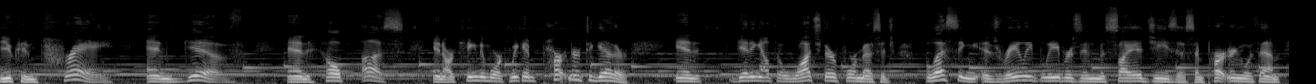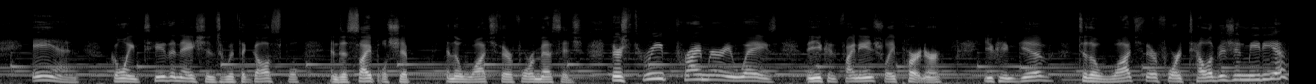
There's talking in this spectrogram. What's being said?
you can pray and give and help us in our kingdom work. We can partner together in getting out the Watch Therefore message, blessing Israeli believers in Messiah Jesus and partnering with them, and going to the nations with the gospel and discipleship and the Watch Therefore message. There's three primary ways that you can financially partner. You can give to the Watch Therefore television media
